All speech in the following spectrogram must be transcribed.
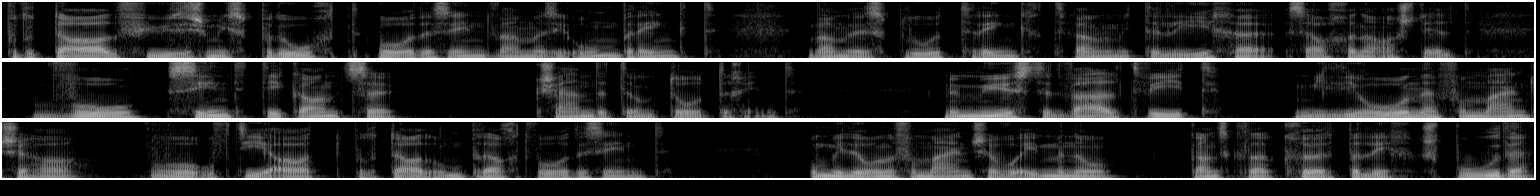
brutal physisch missbraucht worden sind, wenn man sie umbringt, wenn man das Blut trinkt, wenn man mit den Leichen Sachen anstellt, wo sind die ganzen geschändeten und toten Kinder? Wir müssten weltweit Millionen von Menschen haben, die auf diese Art brutal umgebracht worden sind und Millionen von Menschen, die immer noch ganz klar körperlich Spuren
